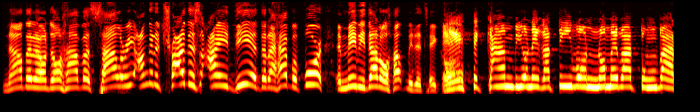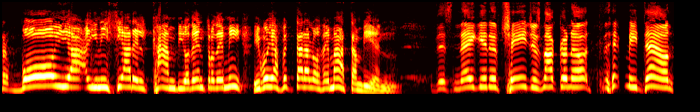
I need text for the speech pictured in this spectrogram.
Now that I don't have a salary, I'm going to try this idea that I had before, and maybe that'll help me to take off. Este cambio negativo no me va a tumbar. Voy a iniciar el cambio dentro de mí y voy a afectar a los demás también. This negative change is not going to hit me down.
